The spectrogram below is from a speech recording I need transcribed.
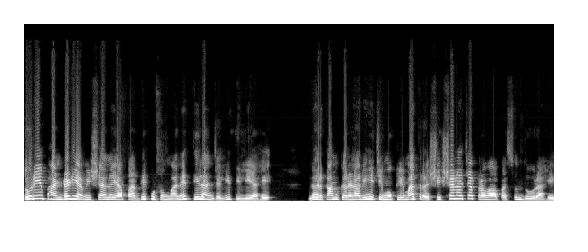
चोरी भांडण या विषयाला या पारधी कुटुंबाने तिलांजली दिली आहे. घरकाम करणारी ही चिमुकली मात्र शिक्षणाच्या प्रवाहापासून दूर आहे.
